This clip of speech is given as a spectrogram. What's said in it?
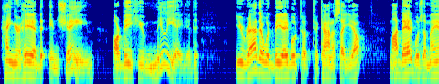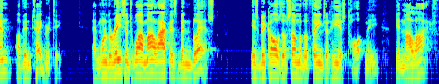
hang your head in shame or be humiliated. You rather would be able to, to kind of say, yep, my dad was a man of integrity. And one of the reasons why my life has been blessed is because of some of the things that he has taught me in my life.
